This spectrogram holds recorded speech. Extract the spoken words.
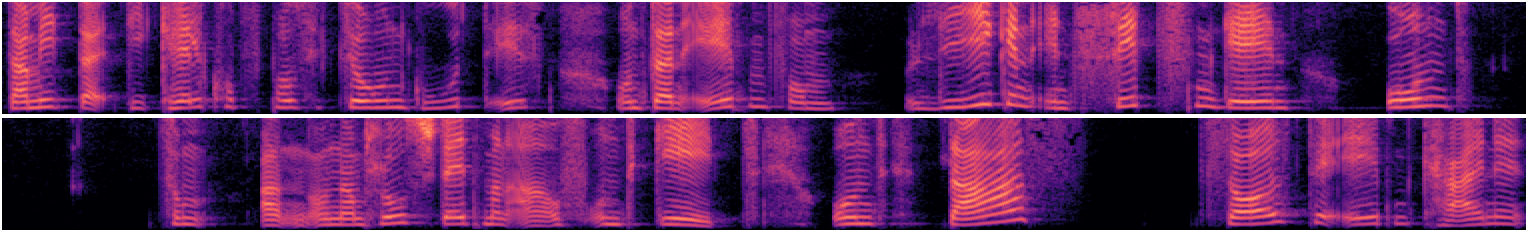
damit die Kehlkopfposition gut ist und dann eben vom Liegen ins Sitzen gehen und zum, und am Schluss steht man auf und geht. Und das sollte eben keine,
